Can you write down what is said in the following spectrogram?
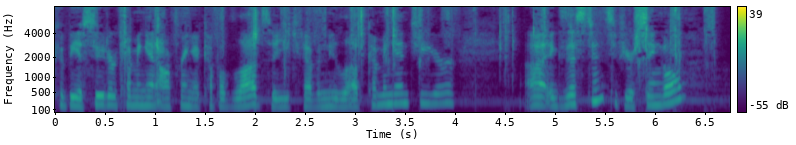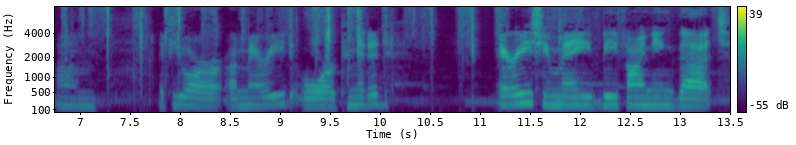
could be a suitor coming in offering a cup of love, so you could have a new love coming into your uh, existence if you're single. Um, if you are a married or committed Aries, you may be finding that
